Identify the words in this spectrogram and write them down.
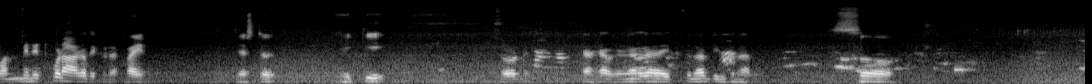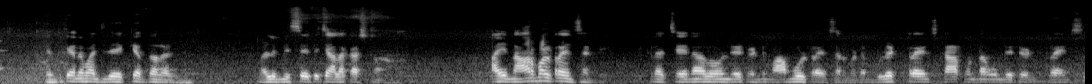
వన్ మినిట్ కూడా ఆగదు ఇక్కడ ట్రైన్. జస్ట్ ఎక్కి చూడండి. కంగారు కంగారుగా ఎక్కుతున్నారు దిగుతున్నారు. సో ఎందుకైనా మంచిది ఎక్కేద్దాంలేండి. మళ్ళీ మిస్ అయితే చాలా కష్టం. అవి నార్మల్ ట్రైన్స్ అండి. ఇక్కడ చైనాలో ఉండేటువంటి మామూలు ట్రైన్స్ అనమాట బుల్లెట్ ట్రైన్స్ కాకుండా ఉండేటువంటి ట్రైన్స్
